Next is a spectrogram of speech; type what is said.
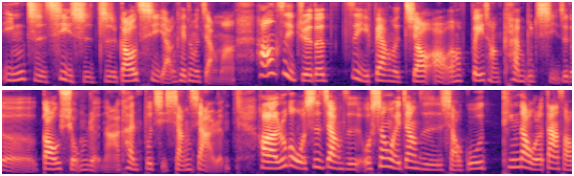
颐指气使，趾高气扬，可以这么讲吗？好像自己觉得自己非常的骄傲，然后非常看不起这个高雄人啊，看不起乡下人。好了，如果我是这样子，我身为这样子小姑。听到我的大嫂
